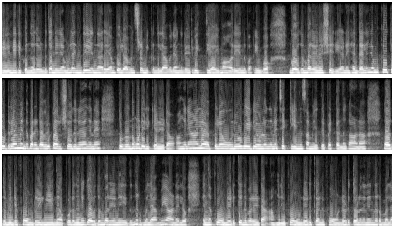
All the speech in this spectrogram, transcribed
വീണിരിക്കുന്നു അതുകൊണ്ട് തന്നെ നമ്മൾ എന്ത് ചെയ്യുന്ന അറിയാൻ പോലും അവൻ ശ്രമിക്കുന്നില്ല. അവൻ അങ്ങനെ ഒരു വ്യക്തിയായി മാറി എന്ന് പറയുമ്പോൾ ഗൗതം പറയണത് ശരിയാണ്. എന്തായാലും നമുക്ക് തുടരാം എന്ന് പറഞ്ഞിട്ട് അവർ പരിശോധന അങ്ങനെ തുടർന്നു കൊണ്ടിരിക്കുകയാണ് കേട്ടോ. അങ്ങനെ ആ ലാപ്പിലെ ഓരോ വീഡിയോകളും ഇങ്ങനെ ചെക്ക് ചെയ്യുന്ന സമയത്ത് പെട്ടെന്ന് കാണാം ഗൗതമിന്റെ ഫോൺ റിങ് ചെയ്യുന്നത് അപ്പോൾ ഉടനെ ഗൗതം പറയണേ ഇത് നിർമ്മലാമയാണല്ലോ എന്നാൽ ഫോൺ എടുക്കുന്ന പറയട്ടെ. അങ്ങനെ ഫോൺ എടുക്കാണ്. ഫോൺ എടുത്തോണ്ട് തന്നെ നിർമ്മല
